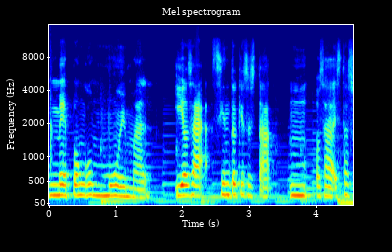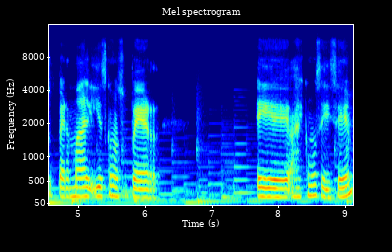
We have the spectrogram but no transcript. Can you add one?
me pongo muy mal. Y, o sea, siento que eso está, mm, o sea, está súper mal y es como súper, eh, ay, ¿cómo se dice?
